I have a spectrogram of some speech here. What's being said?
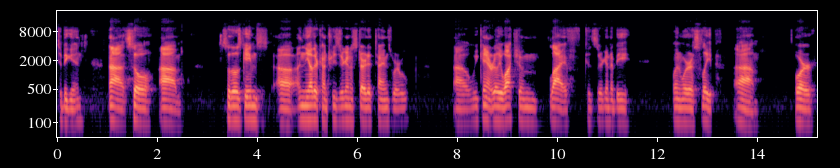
to begin. Uh, so, um, so those games uh, in the other countries are going to start at times where uh, we can't really watch them live because they're going to be when we're asleep, um, or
